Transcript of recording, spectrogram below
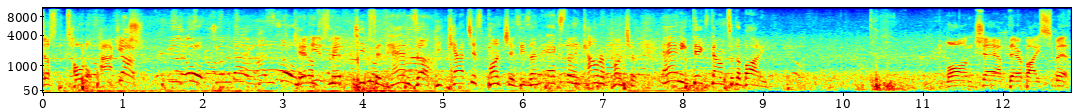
just the total package. Caleb Smith keeps his hands up. He catches punches. He's an excellent counter puncher. And he digs down to the body. Long jab there by Smith.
